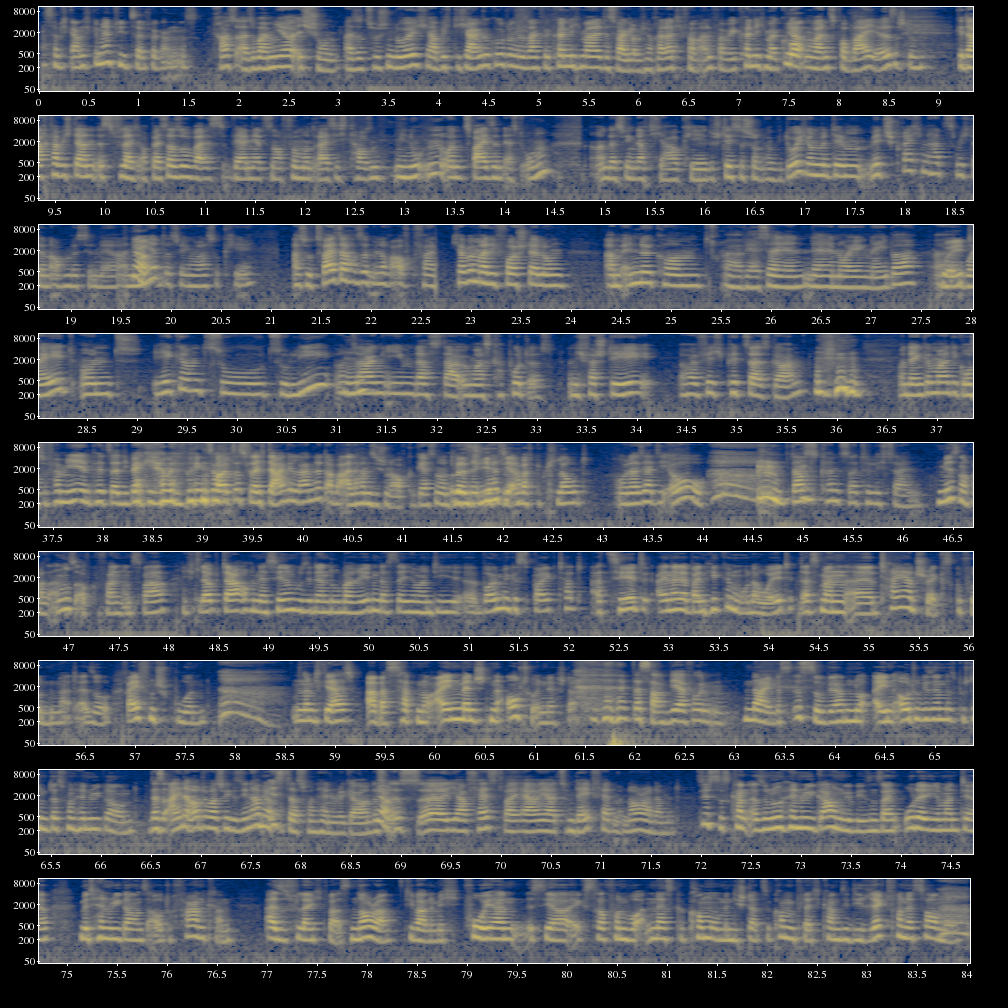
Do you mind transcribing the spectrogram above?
Das habe ich gar nicht gemerkt, wie die Zeit vergangen ist. Krass, also bei mir ich schon. Also zwischendurch habe ich dich angeguckt und gesagt, wir können nicht mal, das war glaube ich noch relativ am Anfang, wir können nicht mal gucken, Ja. wann es vorbei ist. stimmt. Gedacht habe ich dann, ist vielleicht auch besser so, weil es wären jetzt noch 35.000 Minuten und zwei sind erst um. Und deswegen dachte ich, ja, okay, du stehst es schon irgendwie durch. Und mit dem Mitsprechen hat es mich dann auch ein bisschen mehr animiert, Ja. deswegen war es okay. Achso, zwei Sachen sind mir noch aufgefallen. Ich habe immer die Vorstellung, am Ende kommt, äh, wie heißt der denn, der Annoying Neighbor? Äh, Wade. Wade und Hickam zu, zu Lee und Mhm. sagen ihm, dass da irgendwas kaputt ist. Und ich verstehe häufig, Pizza ist gone. Und denke mal, die große Familienpizza, die Becky ja mitbringen sollte, ist vielleicht da gelandet, aber alle haben sie schon aufgegessen. Und Oder sie hat die ab. einfach geklaut. Oder sie hat die. Oh, das könnte es natürlich sein. Mir ist noch was anderes aufgefallen und zwar, ich glaube, da auch in der Szene, wo sie dann drüber reden, dass da jemand die äh, Bäume gespiked hat, erzählt einer der beiden Hickam oder Wade, dass man äh, Tire-Tracks gefunden hat, also Reifenspuren. Und dann habe ich gedacht, aber es hat nur ein Mensch ein Auto in der Stadt. Das haben wir erfunden. Nein, das ist so. Wir haben nur ein Auto gesehen, das ist bestimmt das von Henry Gound. Das eine Auto, was wir gesehen haben, Ja. ist das von Henry Gowan. Das Ja. ist äh, ja fest, weil er ja zum Date fährt mit Nora damit. Siehst du, es kann also nur Henry Gowan gewesen sein oder jemand, der mit Henry Gowns Auto fahren kann. Also vielleicht war es Nora. Die war nämlich vorher, ist ja extra von woanders gekommen, um in die Stadt zu kommen. Vielleicht kam sie direkt von der Sawmill.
